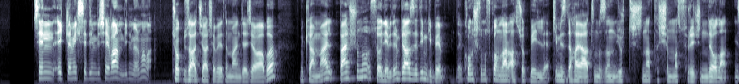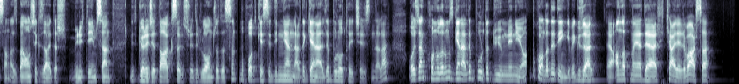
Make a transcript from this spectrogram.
Senin eklemek istediğin bir şey var mı bilmiyorum ama. Çok güzel çerçeveledim bence cevabı. Mükemmel. Ben şunu söyleyebilirim. Biraz dediğim gibi e, konuştuğumuz konular az çok belli. İkimiz de hayatımızın yurt dışına taşınma sürecinde olan insanlarız. Ben 18 aydır Münih'teyim. Sen görece daha kısa bir süredir Londra'dasın. Bu podcast'i dinleyenler de genelde bu rota içerisindeler. O yüzden konularımız genelde burada düğümleniyor. Bu konuda dediğin gibi güzel, e, anlatmaya değer hikayeleri varsa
